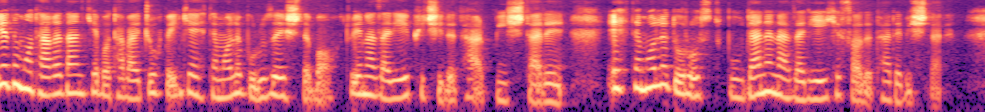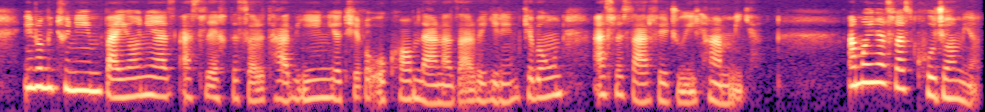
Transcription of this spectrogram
یه ده معتقدند که با توجه به اینکه احتمال بروز اشتباه توی نظریه پیچیده تر بیشتره احتمال درست بودن نظریه‌ای که ساده تره بیشتره. این رو می‌تونیم بیانی از اصل اختصار تبیین یا تیغ اوکام در نظر بگیریم که به اون اصل صرف جویی هم میگن. اما این اصل از کجا میاد؟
